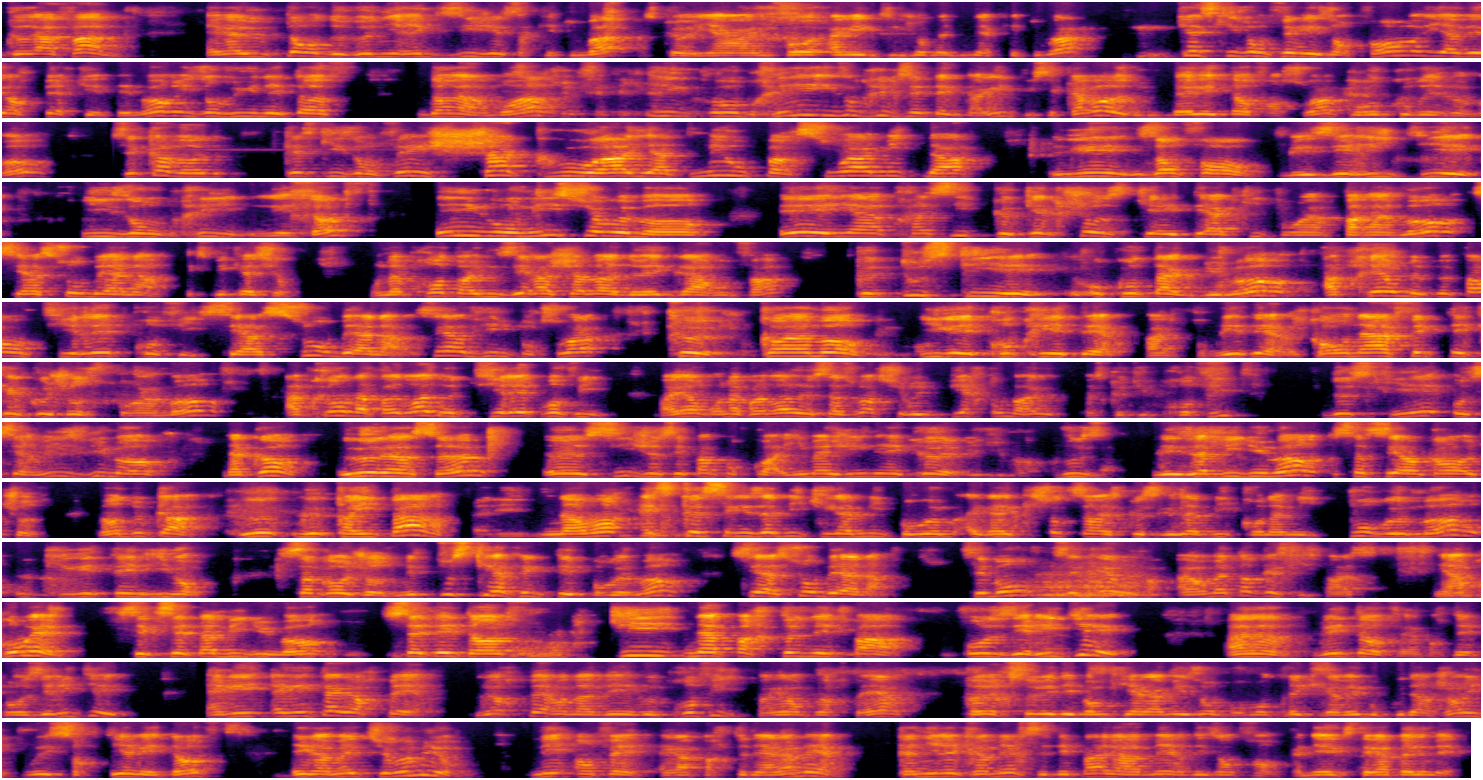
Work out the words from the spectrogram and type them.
que la femme, elle a eu le temps de venir exiger sa ketouba, parce qu'il faut aller exiger au Medina ketouba, qu'est-ce qu'ils ont fait les enfants? Il y avait leur père qui était mort, ils ont vu une étoffe dans l'armoire, ils ont pris, ils ont cru que c'était le tari, puis c'est kavod, une belle étoffe en soi pour recouvrir le mort, c'est kavod. Qu'est-ce qu'ils ont fait? Chaque loua yatme ou par soi mitna. Les enfants, les héritiers, ils ont pris l'étoffe et ils l'ont mis sur le mort. Et il y a un principe que quelque chose qui a été acquis pour un- par un mort, c'est à Béana. Explication. On apprend par une Zerachava de Edgar Roufa que tout ce qui est au contact du mort, après, on ne peut pas en tirer profit. C'est à Béana. C'est un deal pour soi que quand un mort, il est propriétaire, enfin, propriétaire, quand on a affecté quelque chose pour un mort, après, on n'a pas le droit de tirer profit. Par exemple, on n'a pas le droit de s'asseoir sur une pierre tombale parce que tu profites de ce qui est au service du mort. D'accord? Le linceul, euh, si je ne sais pas pourquoi, imaginez que vous, les habits du mort, ça c'est encore autre chose. Mais en tout cas, le- le- quand il part, normalement, est-ce que c'est les habits qu'il a mis pour le La question de savoir est-ce que c'est les habits qu'on a mis pour le mort ou qu'il était vivant? C'est encore autre chose. Mais tout ce qui est affecté pour le mort, c'est à Béana. C'est bon? C'est clair ou pas? Alors maintenant, qu'est-ce qui se passe? Il y a un problème. C'est que cet habit du mort, cette étoffe, qui n'appartenait pas aux héritiers, ah non, l'étoffe, elle n'appartenait pas aux héritiers. Elle, est- elle était à leur père. Leur père en avait le profit. Par exemple, leur père, quand il recevait des banquiers à la maison pour montrer qu'il avait beaucoup d'argent, il pouvait sortir l'étoffe et la mettre sur le mur. Mais en fait, elle appartenait à la mère. Kanirek, la mère, ce n'était pas la mère des enfants. Kanirek, c'était la belle-mère.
